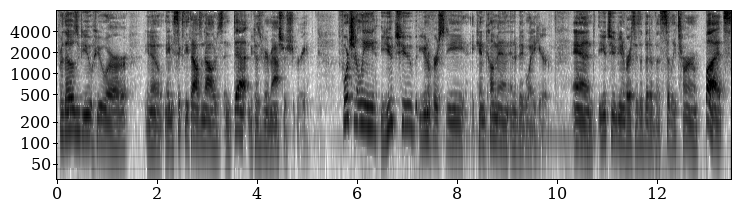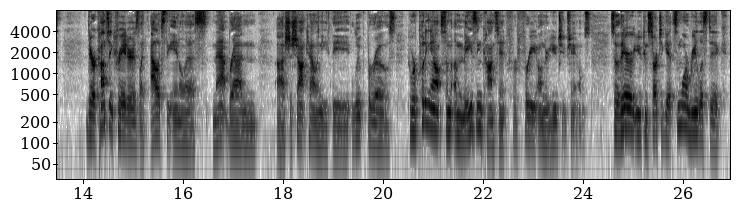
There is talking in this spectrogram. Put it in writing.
for those of you who are, you know, maybe $60,000 in debt because of your master's degree. Fortunately, YouTube University can come in in a big way here. And YouTube University is a bit of a silly term, but there are content creators like Alex the Analyst, Matt Brattin, uh, Shashank Kalanithi, Luke Barousse, who are putting out some amazing content for free on their YouTube channels. So there you can start to get some more realistic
